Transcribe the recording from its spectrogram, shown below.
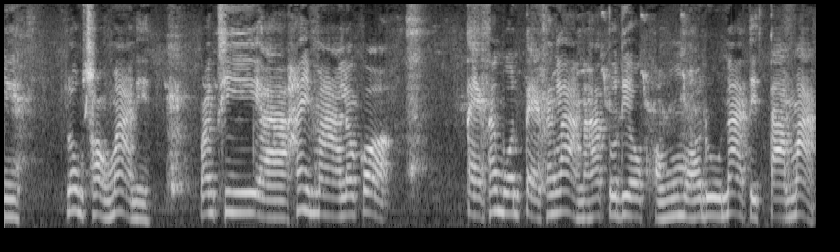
นี่ลงช่องมานี่ บางทีอ่าให้มาแล้วก็แตกทั้งบนแตกทั้งล่างนะคะ ตัวเดียวของหมอดูน่าติดตามมาก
